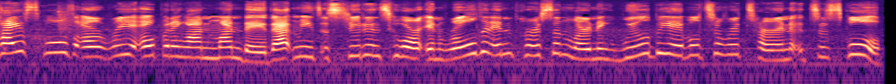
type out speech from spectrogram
High schools are reopening on Monday. That means students who are enrolled in in person learning will be able to return to school.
